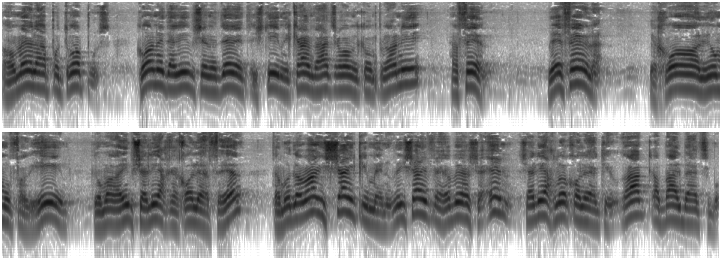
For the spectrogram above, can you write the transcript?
האומר לאפוטרופוס, כל נדרים שנודרת אשתי מכאן ועד שלמה מקום פלוני, הפר, והפר לה. יכול יהיו מופרים, כלומר האם שליח יכול להפר? תלמוד לומר אישה הקימנו ואישה יפר, רבי יהושע, אין, שליח לא יכול להקים, רק הבעל בעצמו.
